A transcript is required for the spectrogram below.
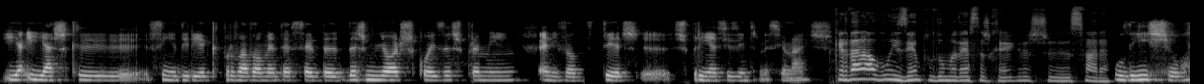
E, e acho que, sim, eu diria que provavelmente essa é da, das melhores coisas para mim a nível de ter uh, experiências internacionais. Quer dar algum exemplo de uma dessas regras, uh, Sara? O lixo. uh,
